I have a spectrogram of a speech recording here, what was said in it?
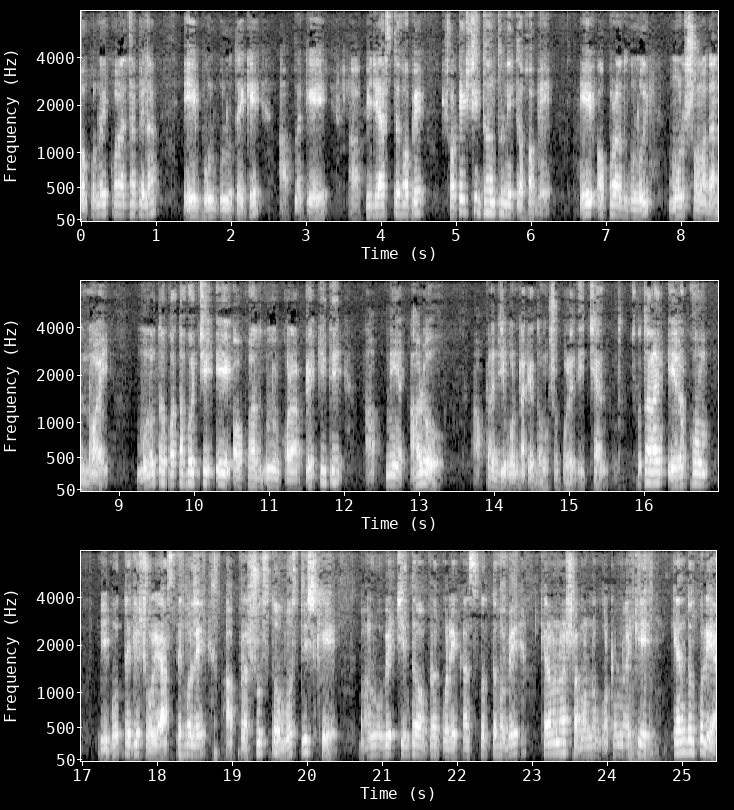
কখনোই করা যাবে না। এই ভুলগুলো থেকে আপনাকে ফিরে আসতে হবে, সঠিক সিদ্ধান্ত নিতে হবে। এই অপরাধগুলোই মূল সমাধান নয়। মূলত কথা হচ্ছে এই অপরাধগুলো করার প্রেক্ষিতে আপনি আরও আপনার জীবনটাকে ধ্বংস করে দিচ্ছেন। সুতরাং এরকম বিপদ থেকে সরে আসতে হলে আপনার সুস্থ মস্তিষ্কে ভালোভাবে চিন্তা ভাবনা করে কাজ করতে হবে। কেননা সামান্য ঘটনাকে কেন্দ্র করিয়া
